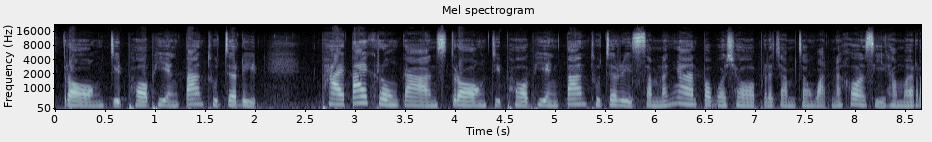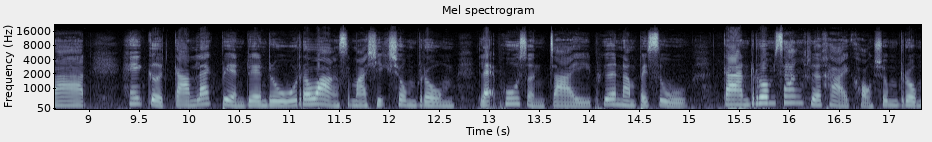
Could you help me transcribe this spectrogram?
Strong จิตพอเพียงต้านทุจริต ภายใต้โครงการ Strong จิตพอเพียงต้านทุจริตสำนักงานปปช ประจำจังหวัดนครศรีธรรมราช ให้เกิดการแลกเปลี่ยนเรียนรู้ระหว่างสมาชิกชมรม และผู้สนใจเพื่อนำไปสู่ การร่วมสร้างเครือข่ายของชมรม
